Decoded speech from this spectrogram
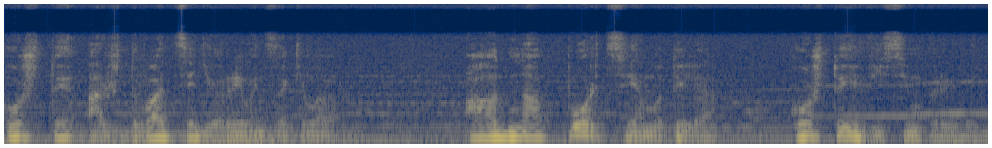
коштує аж 20 гривень за кілограм, а одна порція мотиля коштує 8 гривень.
